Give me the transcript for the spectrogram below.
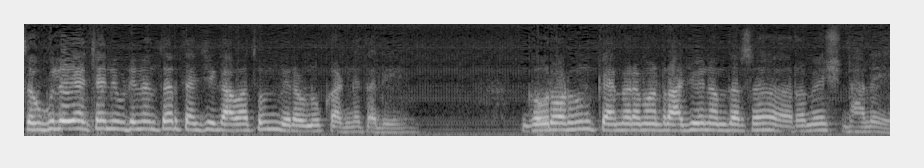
चौगुले यांच्या निवडीनंतर त्यांची गावातून मिरवणूक काढण्यात आली. गौरवहून कॅमेरामॅन राजू इनामदारसह रमेश ढाले.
